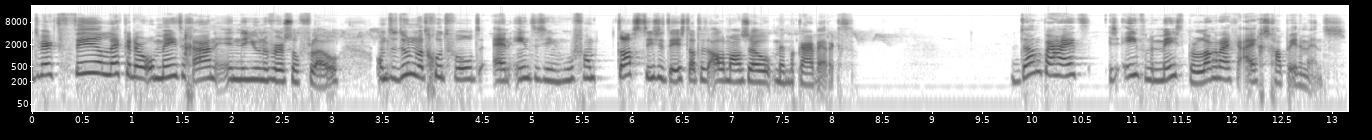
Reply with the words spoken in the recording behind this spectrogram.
Het werkt veel lekkerder om mee te gaan in de universal flow. Om te doen wat goed voelt en in te zien hoe fantastisch het is dat het allemaal zo met elkaar werkt. Dankbaarheid is een van de meest belangrijke eigenschappen in een mens.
